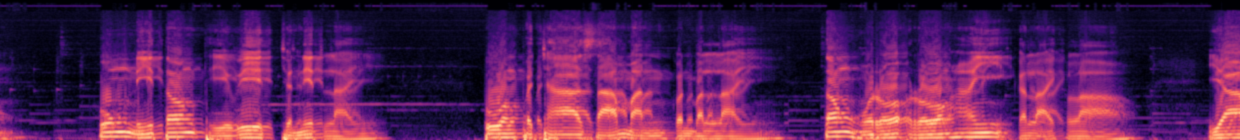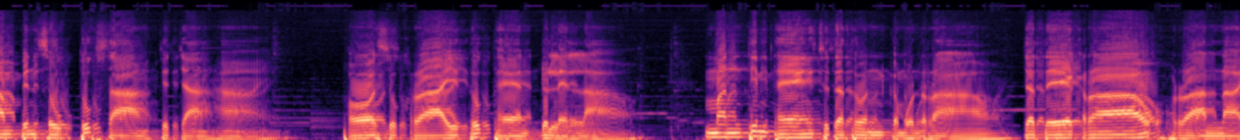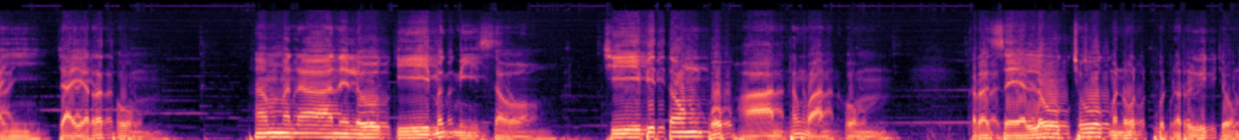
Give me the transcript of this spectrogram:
พรุ่งนี้ต้องเทเวศชนิดไหล ปวงประชาสามัญก่อนบรรลัย ต้องหัวเราะร้องให้กันหลายคราว ยามเป็นสุขทุกสางจะจางหาย พอสุขรายทุกแทนดุลแลลาว มันทิมแทงสุดทนกมลราว จะเตะคราวรานในใจระทม ธรรมดาในโลกีมักมีสองชีวิตต้องพบผ่านทั้งหวานคม กระแสโลกโชคมนุษย์ผุดหรือจม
